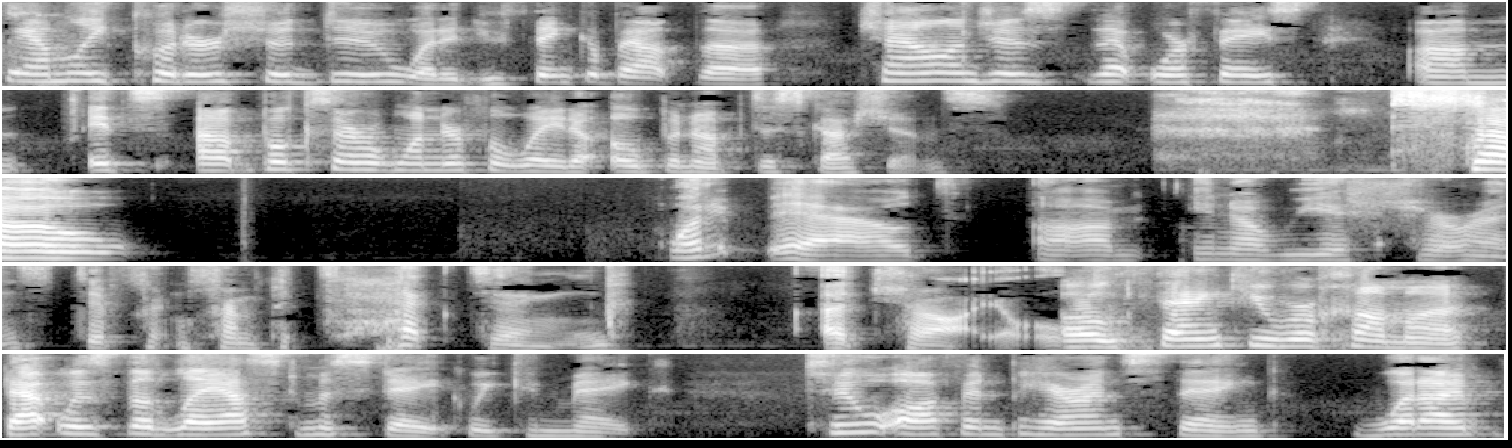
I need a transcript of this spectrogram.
family could or should do? What did you think about the challenges that were faced? Um, it's uh, books are a wonderful way to open up discussions. So, what about um, you know, reassurance different from protecting a child. Oh, thank you, Ruchama. That was the last mistake we can make. Too often parents think, what I'm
